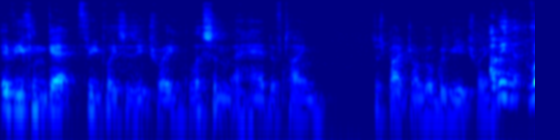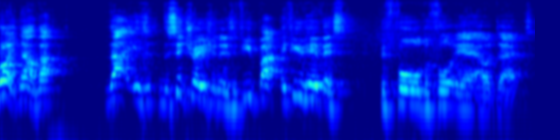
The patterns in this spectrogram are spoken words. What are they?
if you can get three places each way, listen ahead of time. Just back Jungle Boogie each way. I mean, right now that that is the situation is if you back if you hear this before the forty eight hour decks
